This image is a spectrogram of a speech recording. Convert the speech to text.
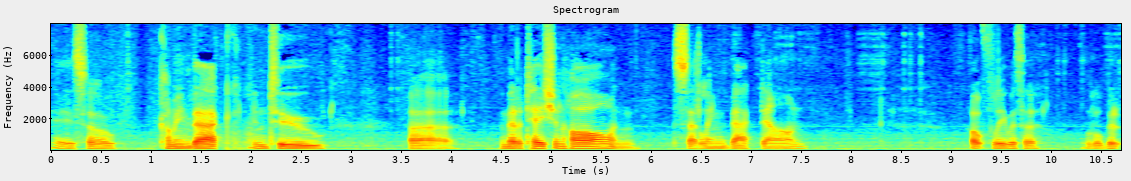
Okay, so coming back into uh, the meditation hall and settling back down, hopefully with a little bit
